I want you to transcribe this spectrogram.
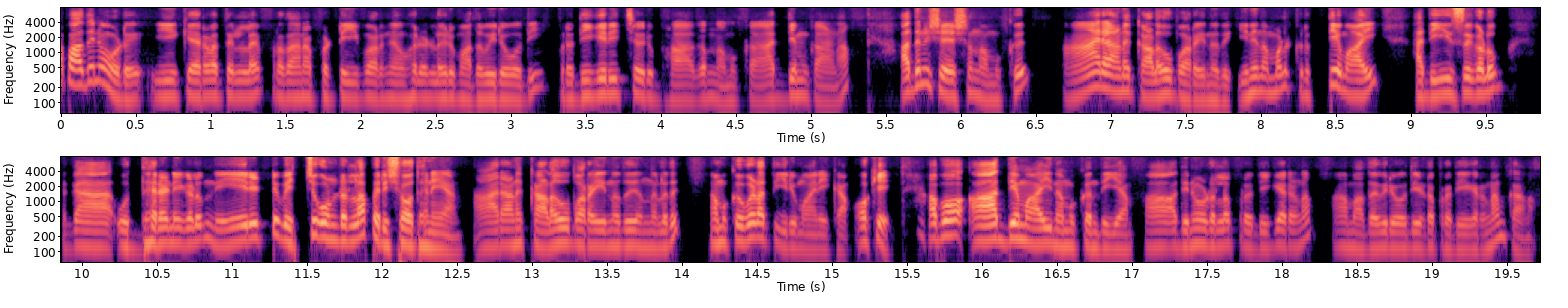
അപ്പോൾ അതിനോട് ഈ കേരളത്തിലെ പ്രധാനപ്പെട്ട ഈ പറഞ്ഞ പോലെയുള്ള ഒരു മതവിരോധി പ്രതികരിച്ച ഒരു ഭാഗം നമുക്ക് ആദ്യം കാണാം. അതിനുശേഷം നമുക്ക് ആരാണ് കളവ് പറയുന്നത്? ഇനി നമ്മൾ കൃത്യമായി ഹദീസുകളും ഉദ്ധരണികളും നേരിട്ട് വെച്ചുകൊണ്ടുള്ള പരിശോധനയാണ്. ആരാണ് കളവ് പറയുന്നത് എന്നുള്ളത് നമുക്ക് ഇവിടെ തീരുമാനിക്കാം. ഓക്കെ. അപ്പോൾ ആദ്യമായി നമുക്ക് എന്ത് ചെയ്യാം? അതിനോടുള്ള പ്രതികരണം ആ മതവിരോധിയുടെ പ്രതികരണം കാണാം.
